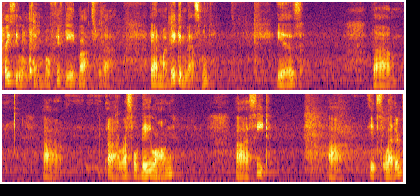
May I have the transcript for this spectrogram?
Crazy little thing, about 58 bucks for that. And my big investment is the uh, uh, Russell Day-Long uh, seat. Uh, it's leather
